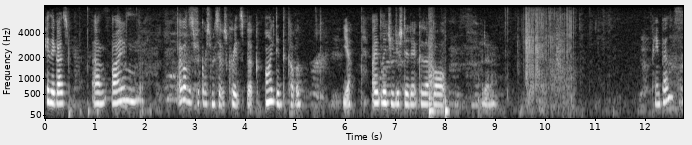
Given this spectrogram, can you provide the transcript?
Hey there, guys. Um, I'm. I got this for Christmas. It was Create This Book. I did the cover. Yeah, I literally just did it because I got. I don't know. Paint pens.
